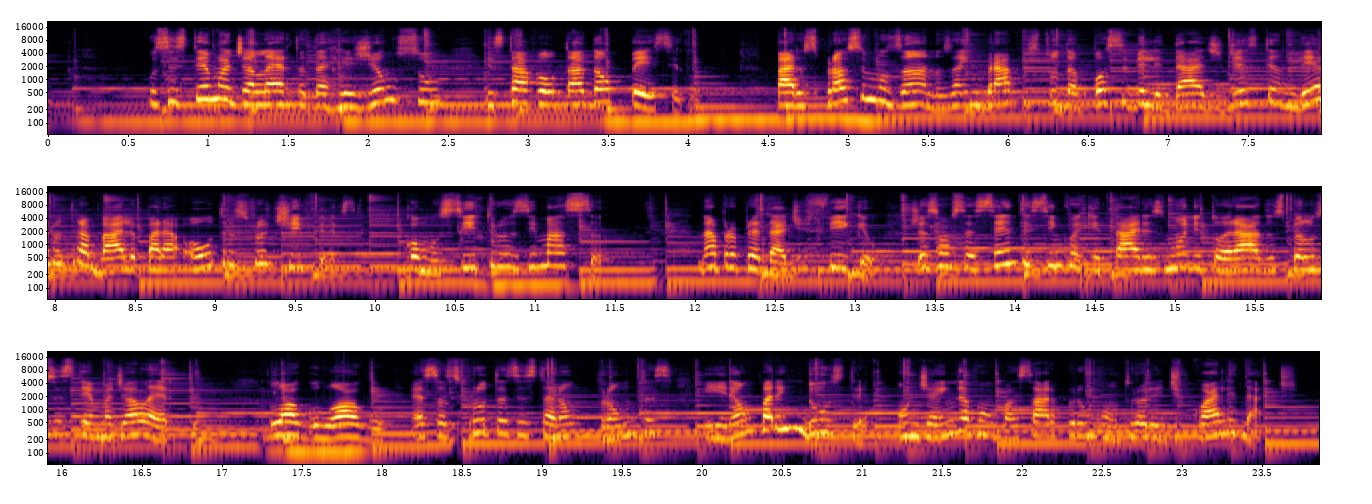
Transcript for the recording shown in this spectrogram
O sistema de alerta da região sul está voltado ao pêssego. Para os próximos anos, a Embrapa estuda a possibilidade de estender o trabalho para outras frutíferas, como citros e maçã. Na propriedade Figel, já são 65 hectares monitorados pelo sistema de alerta. Logo, logo, essas frutas estarão prontas e irão para a indústria, onde ainda vão passar por um controle de qualidade.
